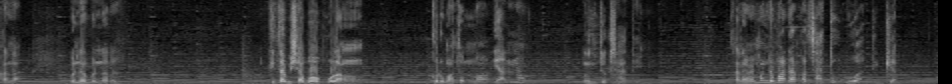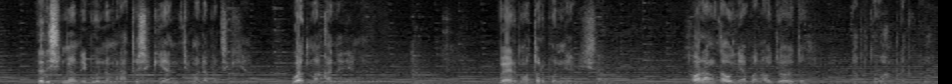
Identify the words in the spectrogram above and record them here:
Karena benar-benar kita bisa bawa pulang ke rumah tuh no ya no untuk saat ini. Karena memang dapat dapat satu dua tiga. Dari 9.600 sekian cuma dapat sekian. Buat makan aja nggak bayar motor pun nggak bisa. Orang taunya apa ojol itu dapat uang dapat uang.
